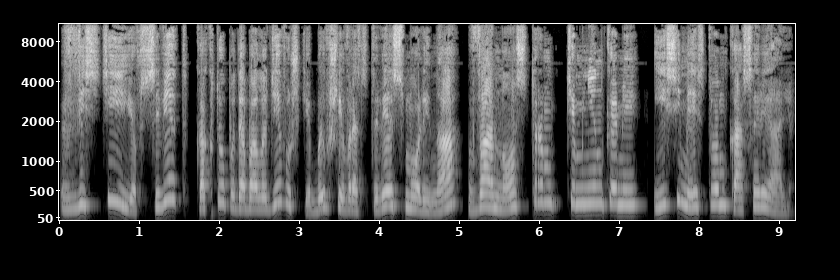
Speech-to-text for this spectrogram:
ввести ее в свет, как то подобало девушке, бывшей в родстве с Молина, Ваностром Темнинками и семейством Касариаль.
